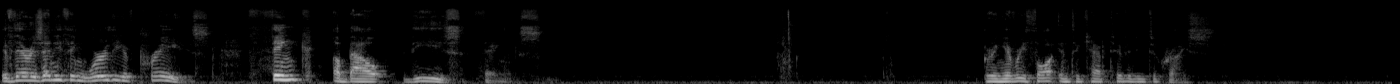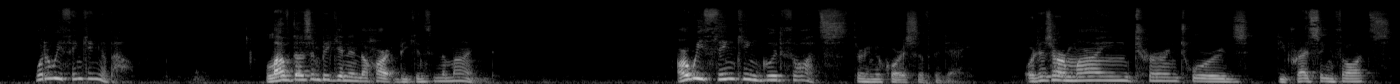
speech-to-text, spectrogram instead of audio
if there is anything worthy of praise, think about these things. Bring every thought into captivity to Christ. What are we thinking about? Love doesn't begin in the heart, it begins in the mind. Are we thinking good thoughts during the course of the day? Or does our mind turn towards depressing thoughts,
